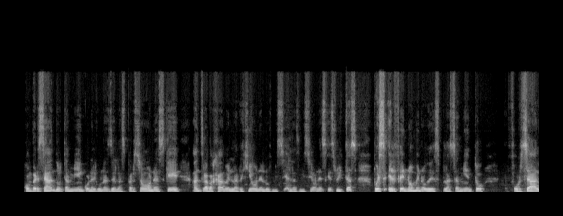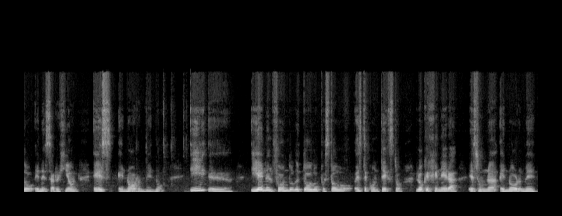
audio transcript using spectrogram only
conversando también con algunas de las personas que han trabajado en la región, en, los, en las misiones jesuitas, pues el fenómeno de desplazamiento forzado en esa región es enorme, ¿no? Y, eh, y en el fondo de todo, pues todo este contexto lo que genera es un enorme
